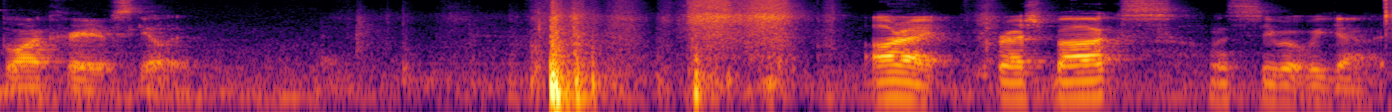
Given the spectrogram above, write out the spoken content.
Blanc Creative skillet. Alright, fresh box. Let's see what we got.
